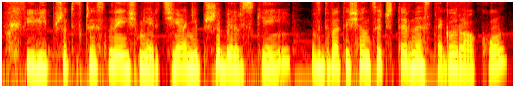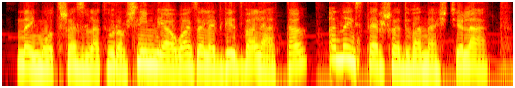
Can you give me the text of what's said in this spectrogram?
W chwili przedwczesnej śmierci Ani Przybylskiej, w 2014 roku, najmłodsza z latorośli miała zaledwie 2 lata, a najstarsza 12 lat.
